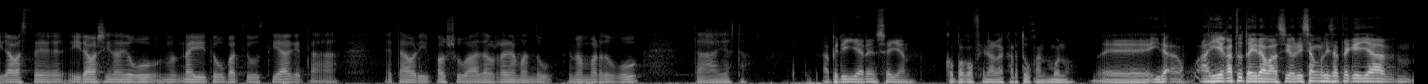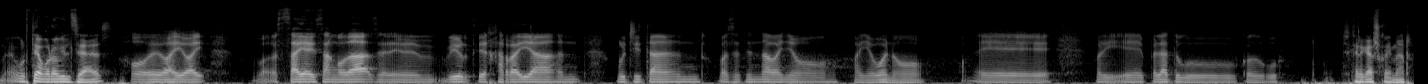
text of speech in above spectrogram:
irabazte, irabazi nahi, dugu, nahi ditugu partidu guztiak eta eta hori pausu bat aurrera eman, du, eman behar dugu eta jazta. Apirilaren zeian, kopako finala kartu jan, bueno, e, ira, aiegatu eta irabazi hori izango lizateke ja urtea borobiltzea, ez? Jo, bai, bai, ba, zaila izango da, zer bi urte jarraian gutxitan bazatzen da, baino, baino, bueno, e, hori e, pelatuko dugu. Eskerrik asko, Aimar.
